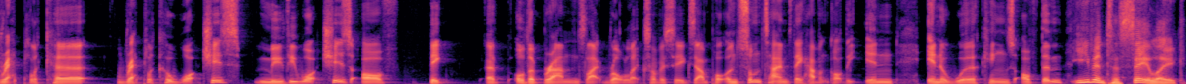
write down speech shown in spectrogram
replica replica watches, movie watches of big uh, other brands like Rolex, obviously example. And sometimes they haven't got the in inner workings of them. Even to say like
